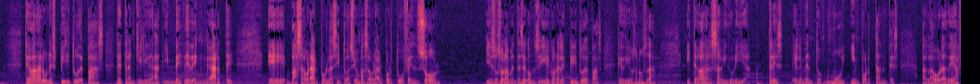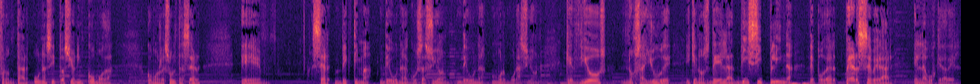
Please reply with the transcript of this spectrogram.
Te va a dar un espíritu de paz, de tranquilidad, y en vez de vengarte, eh, vas a orar por la situación, vas a orar por tu ofensor, y eso solamente se consigue con el espíritu de paz que Dios nos da, y te va a dar sabiduría. Tres elementos muy importantes a la hora de afrontar una situación incómoda, como resulta ser eh, ser víctima de una acusación, de una murmuración. Que Dios nos ayude y que nos dé la disciplina de poder perseverar en la búsqueda de Él.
